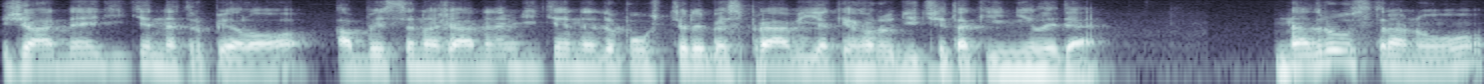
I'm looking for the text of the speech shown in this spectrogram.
žádné dítě netrpělo, aby se na žádném dítě nedopouštěli bezpráví jak jeho rodiči, tak jiní lidé. Na druhou stranu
